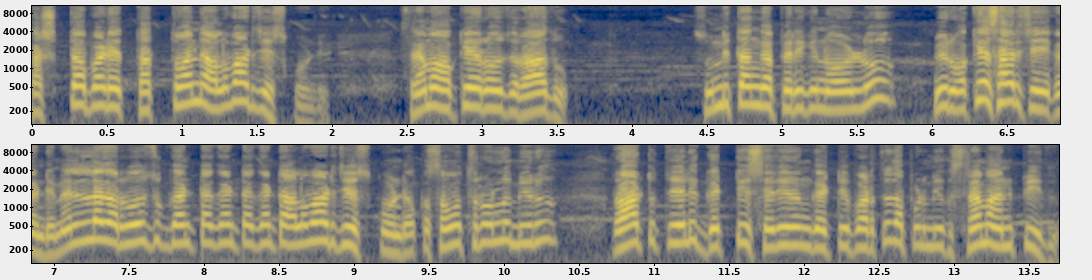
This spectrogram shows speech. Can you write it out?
కష్టపడే తత్వాన్ని అలవాటు చేసుకోండి. శ్రమ ఒకే రోజు రాదు. సున్నితంగా పెరిగిన వాళ్ళు మీరు ఒకేసారి చేయకండి. మెల్లగా రోజు గంట గంట గంట అలవాటు చేసుకోండి. ఒక సంవత్సరంలో మీరు రాటు తేలి గట్టి శరీరం గట్టి పడుతుంది. అప్పుడు మీకు శ్రమ అనిపించదు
